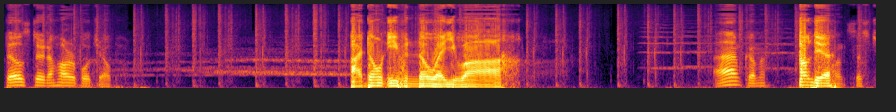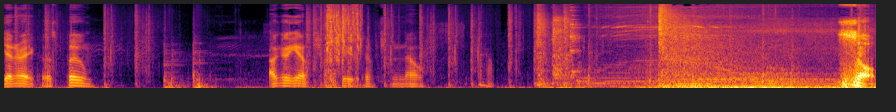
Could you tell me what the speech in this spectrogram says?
Bill's doing a horrible job. I don't even know where you are. I'm coming. Found you. Once this generator goes boom. I'm gonna get off to do them no. Sup?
